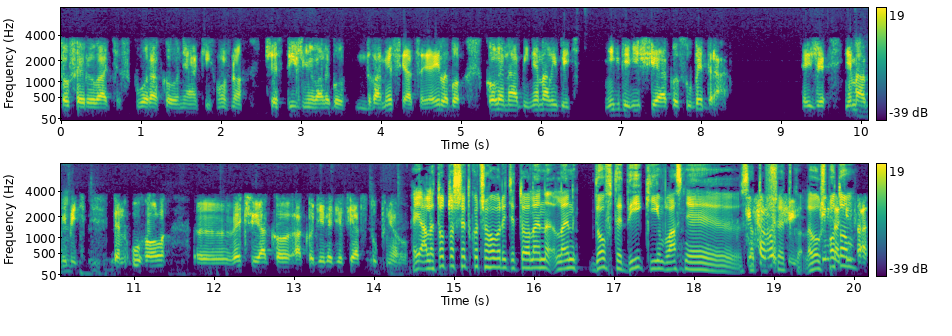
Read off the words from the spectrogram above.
šoferovať skôr ako nejakých možno 6 týždňov alebo 2 mesiace, hej, lebo kolena by nemali byť nikdy vyššie ako sú bedrá. Hej, že nemal by byť ten uhol väčší ako, ako 90 stupňov. Hej, ale toto všetko, čo hovoríte, to je len, len dovtedy, kým vlastne sa kým to sa všetko... Lebo už potom... Sa,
